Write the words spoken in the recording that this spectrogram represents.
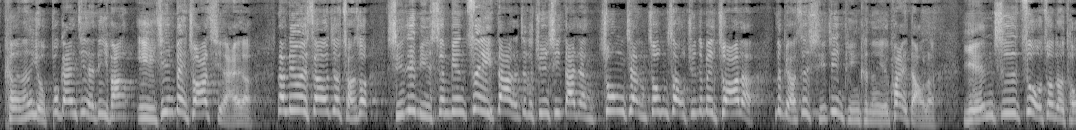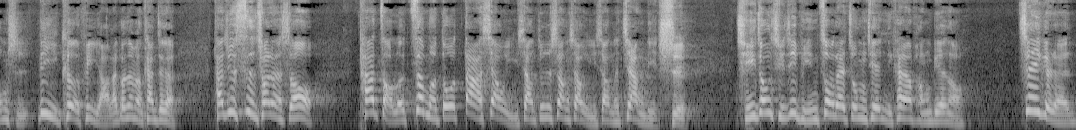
可能有不干净的地方，已经被抓起来了。那六月三号就传说，习近平身边最大的这个军系大将中将钟少军都被抓了，那表示习近平可能也快倒了。言之凿凿的同时，立刻辟谣。来，观众们看这个，他去四川的时候，他找了这么多大校以上，就是上校以上的将领，是，其中习近平坐在中间，你看他旁边哦，这个人。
